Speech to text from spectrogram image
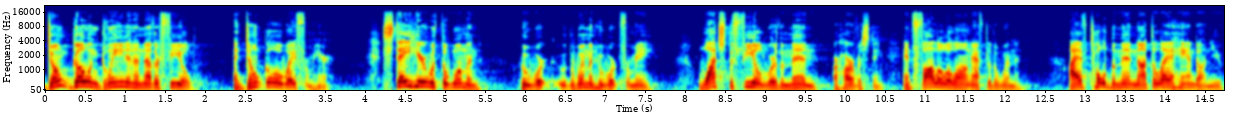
Don't go and glean in another field, and don't go away from here. Stay here with the woman who work, the women who work for me. Watch the field where the men are harvesting and follow along after the women. I have told the men not to lay a hand on you,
